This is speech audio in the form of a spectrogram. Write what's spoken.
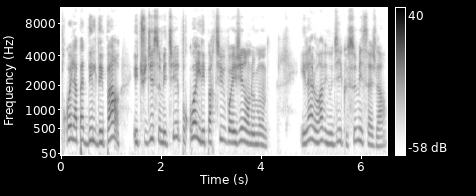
Pourquoi il n'a pas dès le départ étudié ce métier? Pourquoi il est parti voyager dans le monde? Et là, il nous dit que ce message-là,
